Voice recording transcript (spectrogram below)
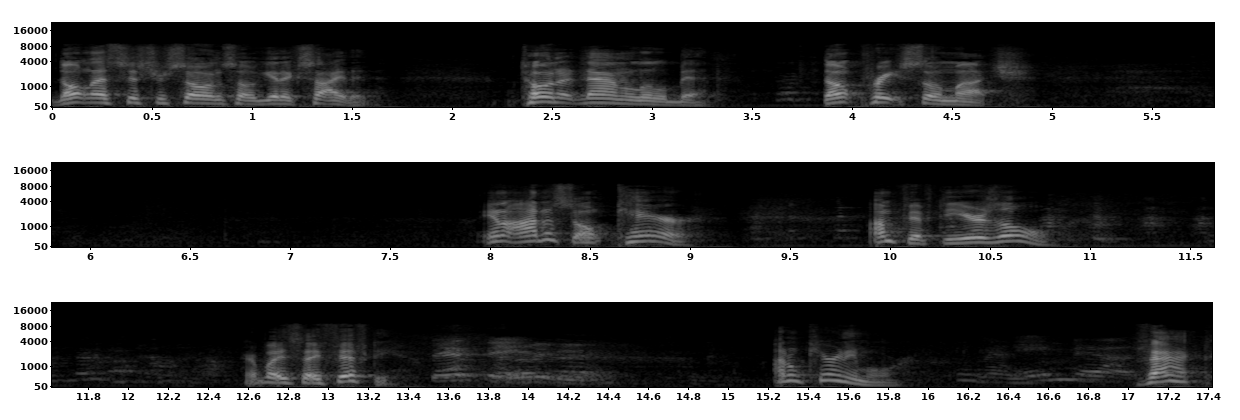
Don't let Sister so and so get excited. Tone it down a little bit. Don't preach so much. You know, I just don't care. I'm 50 years old. Everybody say 50. 50. I don't care anymore. Amen. In fact,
